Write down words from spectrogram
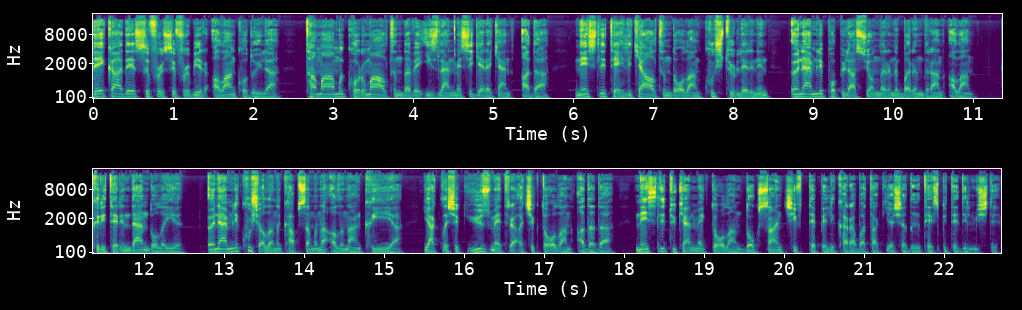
DKD 001 alan koduyla tamamı koruma altında ve izlenmesi gereken ada, nesli tehlike altında olan kuş türlerinin önemli popülasyonlarını barındıran alan, kriterinden dolayı önemli kuş alanı kapsamına alınan kıyıya yaklaşık 100 metre açıkta olan adada nesli tükenmekte olan 90 çift tepeli karabatak yaşadığı tespit edilmişti.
